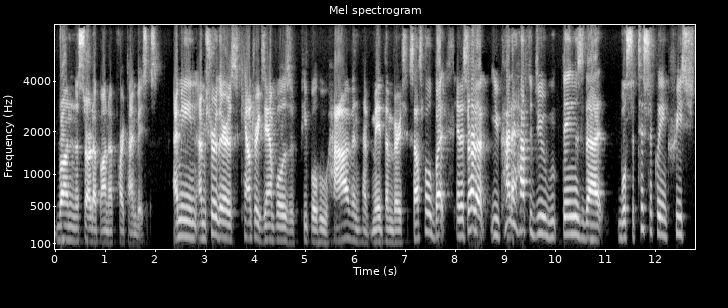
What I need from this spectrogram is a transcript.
run a startup on a part time basis. I mean, I'm sure there's counterexamples of people who have and have made them very successful, but in a startup, you kind of have to do things that will statistically increase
